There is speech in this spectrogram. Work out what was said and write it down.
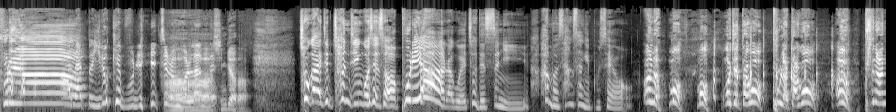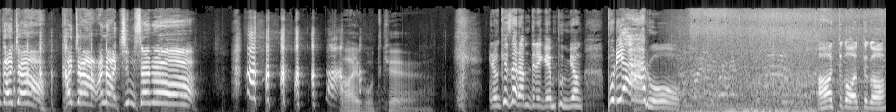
불이야! 아, 나 또 이렇게 불릴 줄은 아, 몰랐는데. 신기하다. 초가집 천지인 곳에서 불이야! 라고 외쳐댔으니 한번 상상해 보세요. 아나 뭐 뭐 어쨌다고 불났다고 아유 피난 가자 가자 아나 짐 싸라 아이고, 어떡해. 이렇게 사람들에겐 분명 불이야로 아 뜨거워 뜨거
